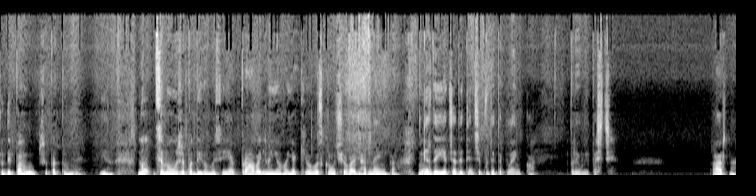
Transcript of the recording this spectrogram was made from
Туди поглубше потім. Я- Ну, це ми вже подивимося, як правильно його, як його скручувати гарненько. Мені здається, дитинці буде тепленько при випасті. Гарно.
